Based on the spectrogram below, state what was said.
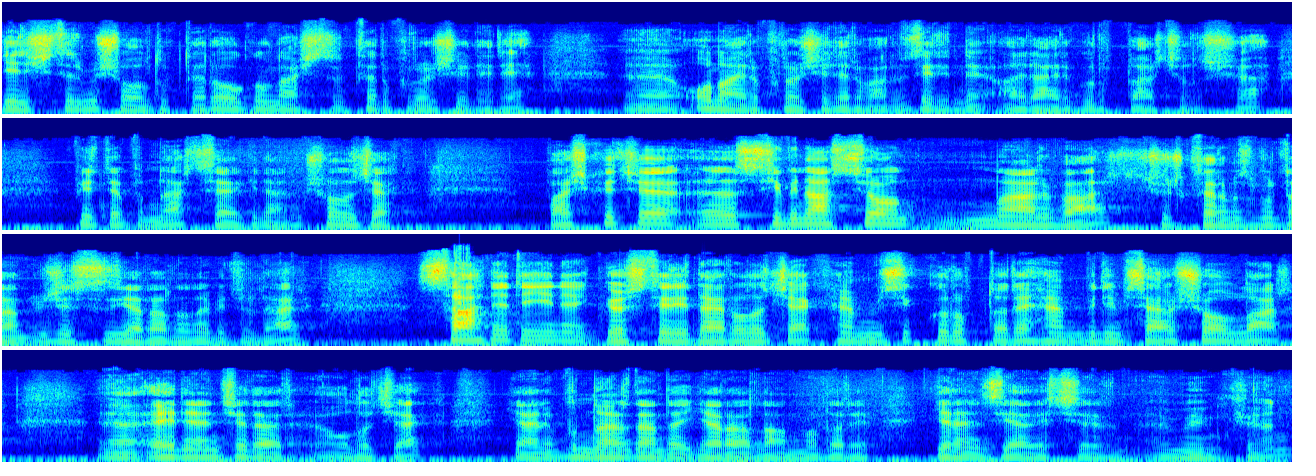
geliştirmiş oldukları, olgunlaştırdıkları projeleri, e, 10 ayrı projeleri var. Üzerinde ayrı ayrı gruplar çalışıyor. Bir de bunlar sergilenmiş olacak. Başkaca simülasyonlar var. Çocuklarımız buradan ücretsiz yararlanabilirler. Sahnede yine gösteriler olacak. Hem müzik grupları hem bilimsel şovlar, e, eğlenceler olacak. Yani bunlardan da yararlanmaları gelen ziyaretçilerin e, mümkün.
